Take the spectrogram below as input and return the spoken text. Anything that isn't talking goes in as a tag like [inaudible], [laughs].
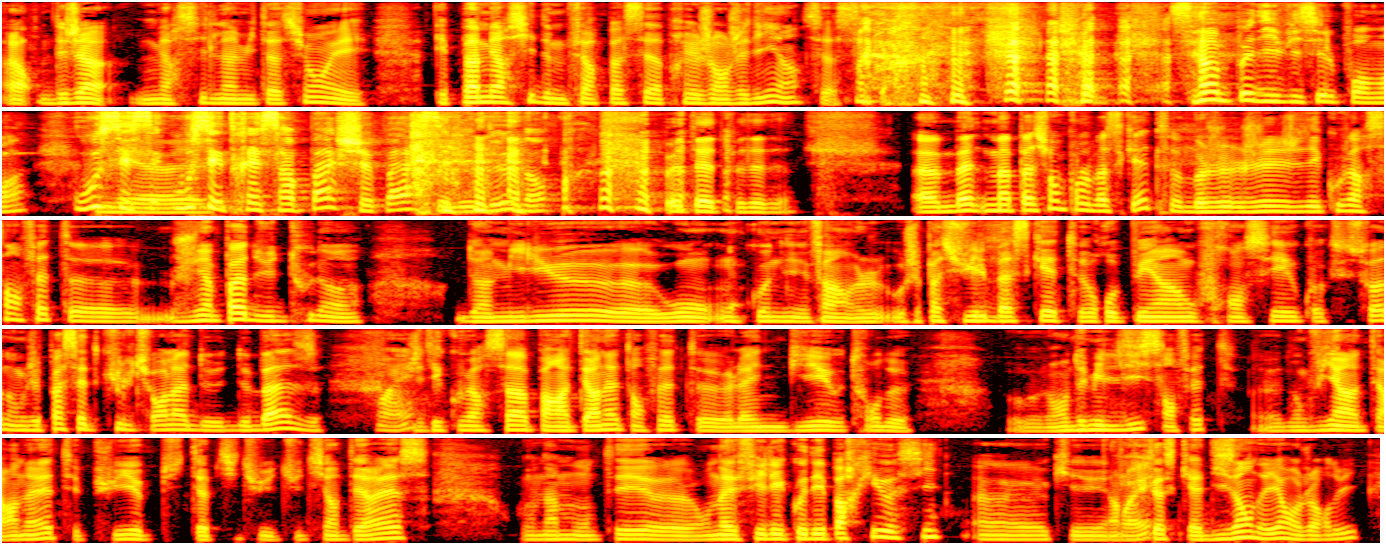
Alors déjà, merci de l'invitation et, et, pas merci de me faire passer après Jean Gédy. Hein, [laughs] c'est un peu difficile pour moi. Ou c'est très sympa, je sais pas, c'est les deux, non? [laughs] Peut-être, peut-être. Euh, ma, passion pour le basket, bah, j'ai découvert ça en fait. Euh, je viens pas du tout d'un milieu euh, où on, connaît, enfin, où j'ai pas suivi le basket européen ou français ou quoi que ce soit, donc j'ai pas cette culture-là de, de, base. J'ai découvert ça par internet en fait, la NBA autour de en 2010 en fait, donc via internet et puis petit à petit tu t'y intéresses. On a monté, on avait fait l'écho des parquets aussi, qui est un podcast qui a 10 ans d'ailleurs aujourd'hui.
